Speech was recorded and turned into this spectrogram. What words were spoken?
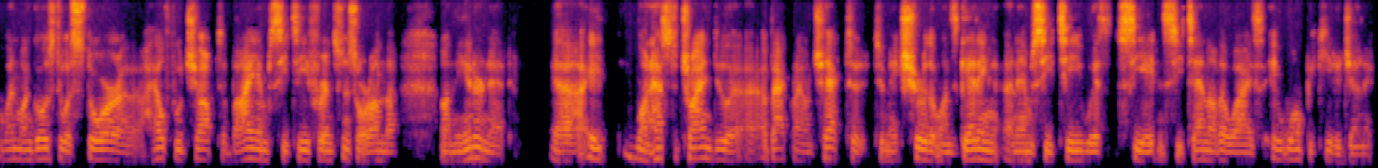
when one goes to a store, a health food shop to buy MCT, for instance, or on the on the internet, uh, it, one has to try and do a, a, background check to, to make sure that one's getting an MCT with C8 and C10. Otherwise, it won't be ketogenic.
